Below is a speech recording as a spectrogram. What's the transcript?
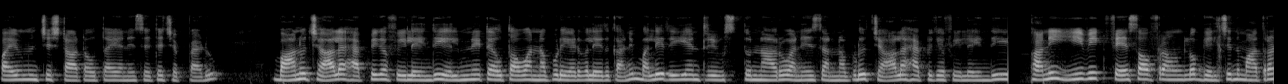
ఫైవ్ నుంచి స్టార్ట్ అవుతాయి అనేసి అయితే చెప్పాడు. భాను చాలా హ్యాపీగా ఫీల్ అయింది. ఎలిమినేట్ అవుతావు అన్నప్పుడు ఏడవలేదు కానీ మళ్ళీ రీ ఎంట్రీ ఇస్తున్నారు అనేసి అన్నప్పుడు చాలా హ్యాపీగా ఫీల్ అయింది. కానీ ఈ వీక్ ఫేస్ ఆఫ్ రౌండ్లో గెలిచింది మాత్రం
